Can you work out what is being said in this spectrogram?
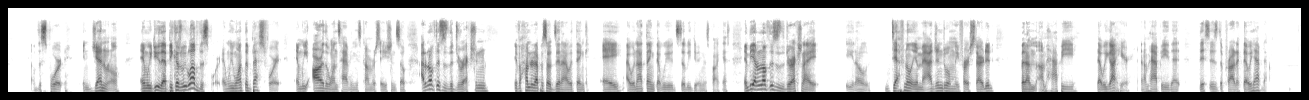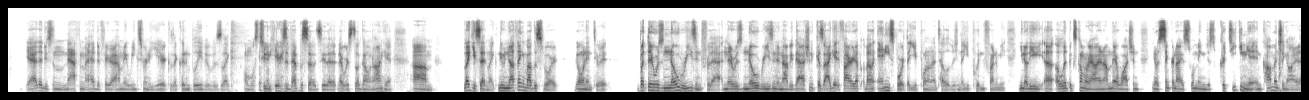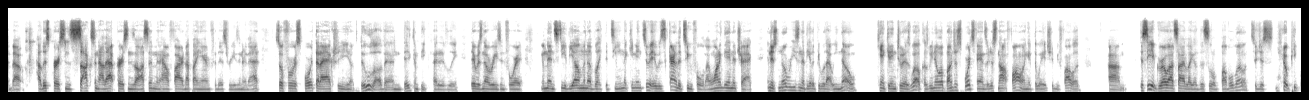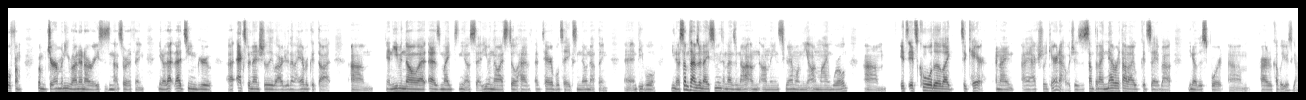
of the sport in general, and we do that because we love the sport and we want the best for it, and we are the ones having these conversations. So I don't know if this is the direction. If 100 episodes in, I would think a I would not think that we would still be doing this podcast, and b I don't know if this is the direction I, you know definitely imagined when we first started, but I'm I'm happy that we got here, and I'm happy that this is the product that we have now. Yeah, I had to do some math in my head to figure out how many weeks were in a year because I couldn't believe it was like almost two years of episodes here that that we're still going on here. Um, like you said, like knew nothing about the sport going into it but there was no reason for that and there was no reason to not be passionate because i get fired up about any sport that you put on a television that you put in front of me. You know the uh, olympics come around and i'm there watching you know synchronized swimming just critiquing it and commenting on it about how this person sucks and how that person's awesome and how fired up i am for this reason or that. So for a sport that i actually you know do love and did compete competitively there was no reason for it. And then steve the element of like the team that came into it it was kind of the twofold. I want to get into track and there's no reason that the other people that we know can't get into it as well because we know a bunch of sports fans are just not following it the way it should be followed. Um, to see it grow outside like of this little bubble though, to just you know people from from Germany running our races and that sort of thing, you know that that team grew uh, exponentially larger than I ever could thought. Um, and even though, as Mike you know said, even though I still have, have terrible takes and know nothing, and people you know sometimes are nice to me, sometimes they're not on on the Instagram on the online world. Um, it's it's cool to like to care and i i actually care now which is something i never thought i could say about you know this sport um, prior to a couple years ago.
